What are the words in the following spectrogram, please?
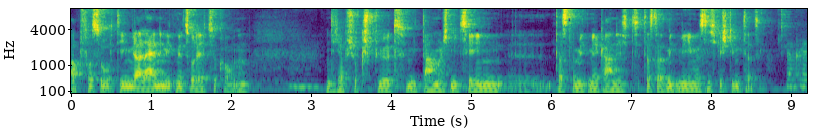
habe versucht, irgendwie alleine mit mir zurechtzukommen. Mhm. Und ich habe schon gespürt, mit damals mit zehn, äh, dass da mit mir gar nicht, dass da mit mir irgendwas nicht gestimmt hat. Okay.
